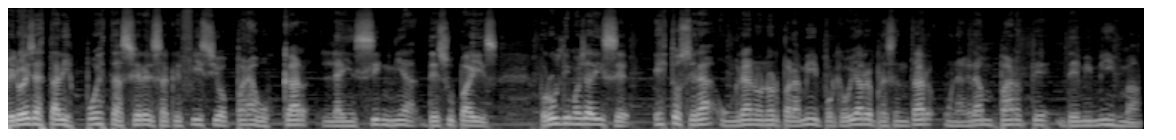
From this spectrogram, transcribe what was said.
pero ella está dispuesta a hacer el sacrificio para buscar la insignia de su país. Por último, ella dice, esto será un gran honor para mí porque voy a representar una gran parte de mí misma.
